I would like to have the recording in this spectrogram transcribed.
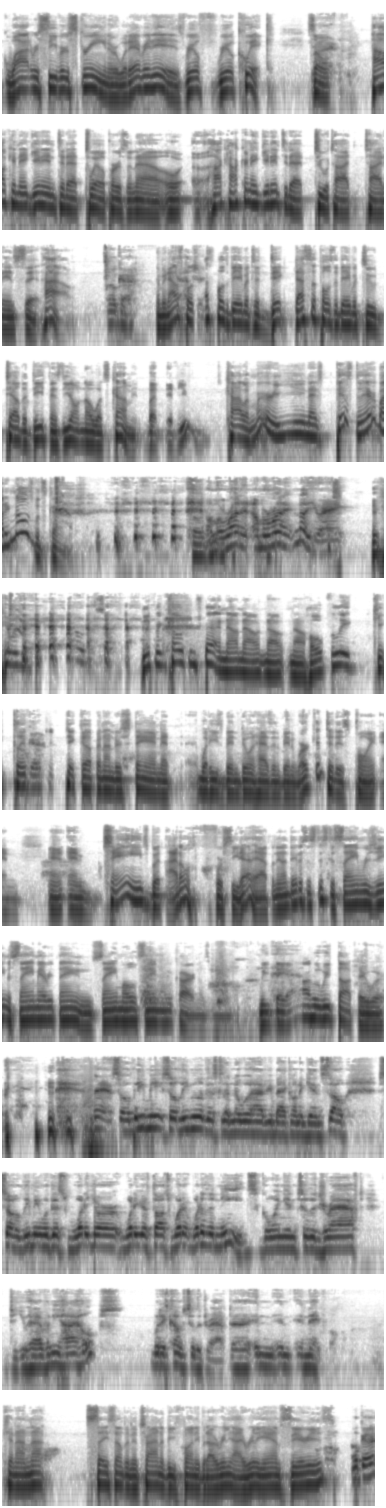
wide receiver screen or whatever it is, real real quick. So right. how can they get into that 12 personnel or uh, how, how can they get into that two tight tight end set? How? Okay. I mean, I was supposed, that's supposed to be able to dick. That's supposed to be able to tell the defense you don't know what's coming. But if you Kyler Murray, you in that pistol, everybody knows what's coming. so, I'm gonna run it. I'm gonna run it. No, you ain't. different coaching staff. Now, now, now, now, hopefully, Cliff okay. can pick up and understand that what he's been doing hasn't been working to this point and and and change. But I don't foresee that happening. This is just the same regime, the same everything, and same old, same old Cardinals. Man. We they are who we thought they were. man, so leave me so leave me with this because I know we'll have you back on again. So so leave me with this. What are your what are your thoughts? What are, what are the needs going into the draft? do you have any high hopes when it comes to the draft uh, in, in, in April? Can I not say something and trying to be funny, but I really I really am serious. Okay.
